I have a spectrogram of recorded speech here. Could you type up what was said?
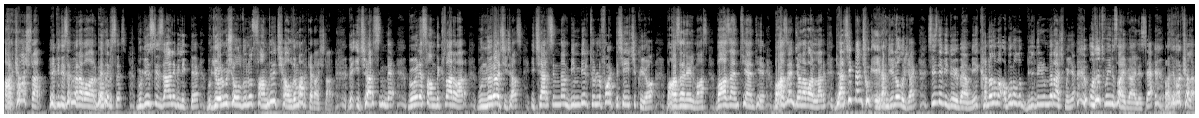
Arkadaşlar hepinize merhabalar ben Hırsız. Bugün sizlerle birlikte bu görmüş olduğunuz sandığı çaldım arkadaşlar. Ve içerisinde böyle sandıklar var. Bunları açacağız. İçerisinden bin bir türlü farklı şey çıkıyor. Bazen elmas, bazen TNT, bazen canavarlar. Gerçekten çok eğlenceli olacak. Siz de videoyu beğenmeyi, kanalıma abone olup bildirimleri açmayı unutmayınız Aybi ailesi. Hadi bakalım.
